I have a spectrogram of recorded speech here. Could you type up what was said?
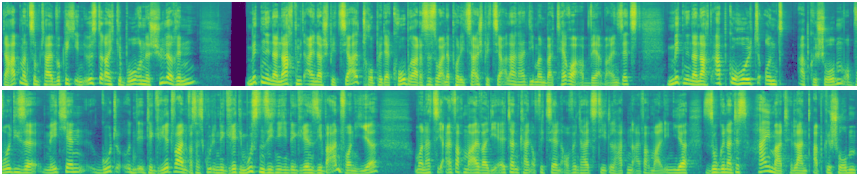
da hat man zum Teil wirklich in Österreich geborene Schülerinnen, mitten in der Nacht mit einer Spezialtruppe, der Cobra, das ist so eine Polizeispezialeinheit, die man bei Terrorabwehr einsetzt, mitten in der Nacht abgeholt und abgeschoben, obwohl diese Mädchen gut und integriert waren. Was heißt gut integriert? Die mussten sich nicht integrieren, sie waren von hier. Und man hat sie einfach mal, weil die Eltern keinen offiziellen Aufenthaltstitel hatten, einfach mal in ihr sogenanntes Heimatland abgeschoben,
